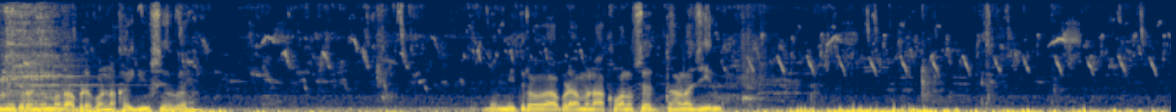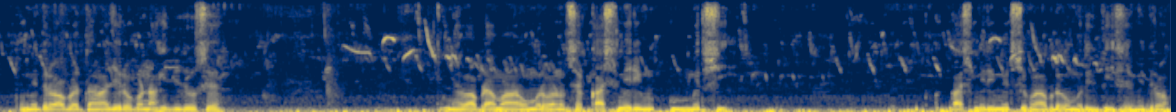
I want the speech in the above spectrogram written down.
મિત્રો નિમક આપણે પણ નખાઈ ગયું છે હવે. મિત્રો, આપણે આમાં નાખવાનું છે ધાણા જીરું. તો મિત્રો, આપણે ધાણા જીરું પણ નાખી દીધું છે. અને હવે આપણે આમાં ઉમેરવાનું છે કાશ્મીરી મિરચી. કાશ્મીરી મિરચી પણ આપણે ઉમેરી દીધી છે, મિત્રો.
